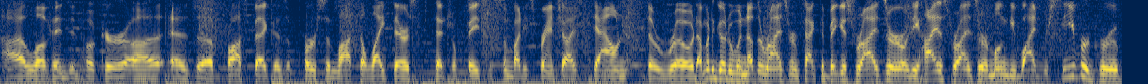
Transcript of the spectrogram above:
I love Hendon Hooker uh, as a prospect, as a person. Lot to like there as a potential face of somebody's franchise down the road. I'm going to go to another riser. In fact, the biggest riser or the highest riser among the wide receiver group.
